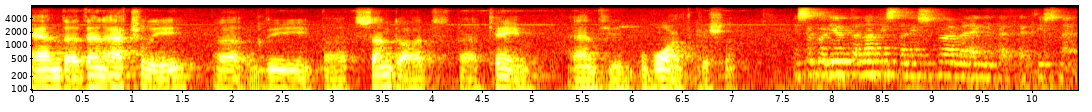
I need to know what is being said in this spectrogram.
And uh, then actually uh, the uh, sun god uh, came and he warmed Krishna. És akkor jött a napisten és fölmelegítette Krishnát.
